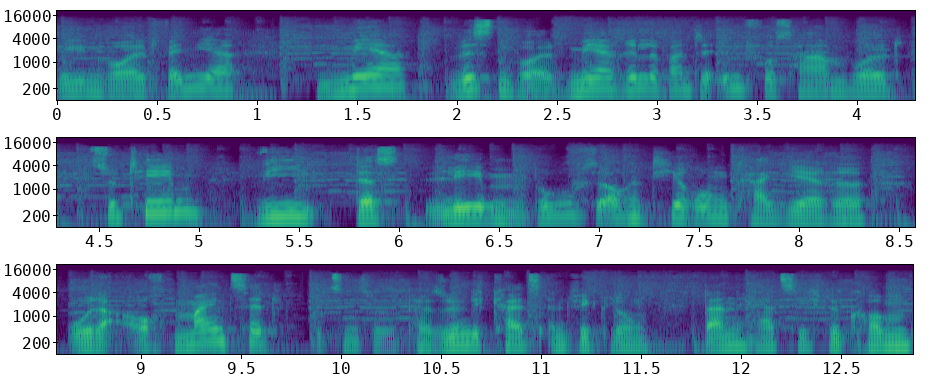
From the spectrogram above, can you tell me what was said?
gehen wollt, wenn ihr mehr wissen wollt, mehr relevante Infos haben wollt zu Themen wie das Leben, Berufsorientierung, Karriere oder auch Mindset bzw. Persönlichkeitsentwicklung, dann herzlich willkommen.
